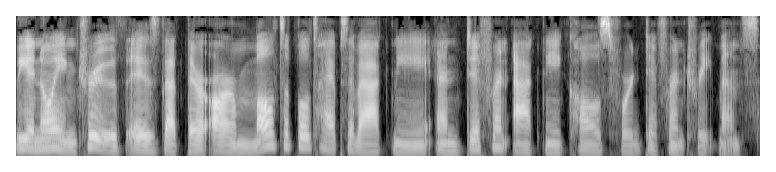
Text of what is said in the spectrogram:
The annoying truth is that there are multiple types of acne, and different acne calls for different treatments.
